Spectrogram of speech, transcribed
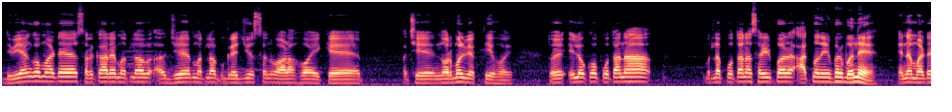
દિવ્યાંગો માટે સરકારે મતલબ જે મતલબ ગ્રેજ્યુએશનવાળા હોય કે પછી નોર્મલ વ્યક્તિ હોય તો એ લોકો પોતાના મતલબ પોતાના શરીર પર આત્મનિર્ભર બને, એના માટે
